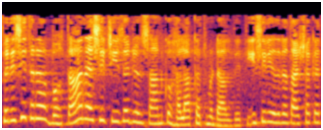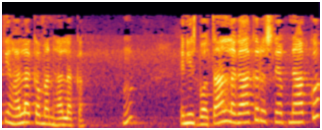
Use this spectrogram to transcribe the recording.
پھر اسی طرح بہتان ایسی چیز ہے جو انسان کو ہلاکت میں ڈال دیتی اسی لیے حضرت عائشہ کہتی ہیں ہلاکا من ہلاکا یعنی بہتان لگا کر اس نے اپنے آپ کو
